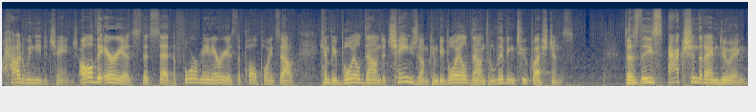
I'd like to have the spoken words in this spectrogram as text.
how do we need to change? All of the areas that said, the four main areas that Paul points out, can be boiled down to change them, can be boiled down to living two questions. Does this action that I'm doing,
